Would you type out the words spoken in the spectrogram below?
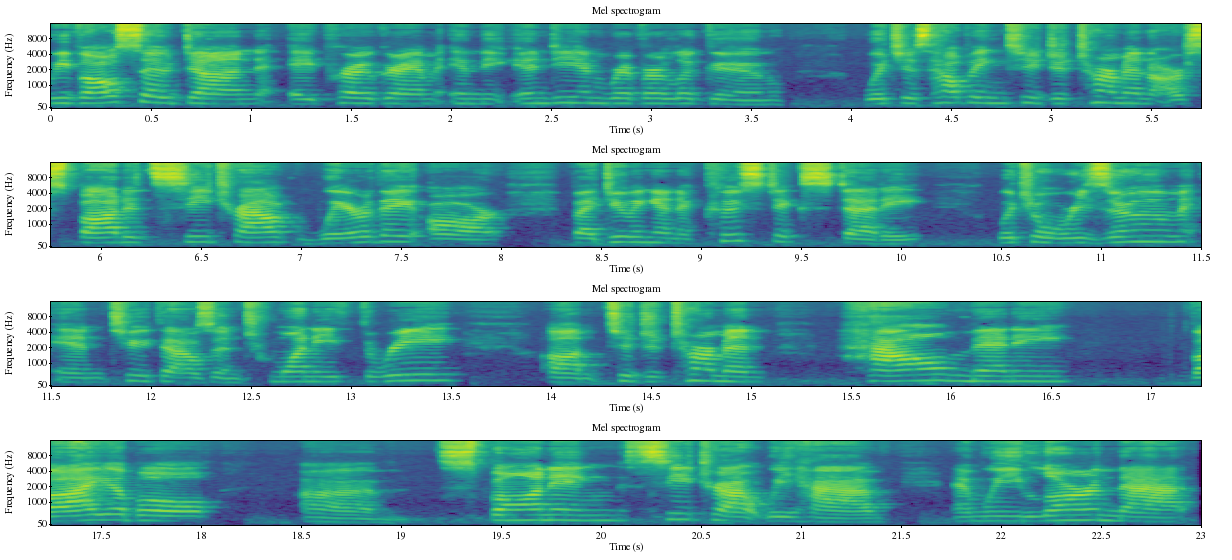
We've also done a program in the Indian River Lagoon, which is helping to determine our spotted sea trout where they are by doing an acoustic study, which will resume in 2023 um, to determine how many viable um, spawning sea trout we have and we learn that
